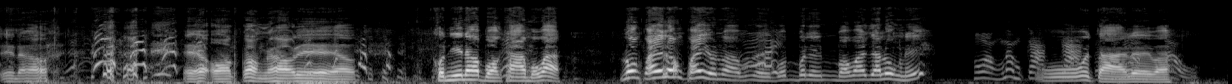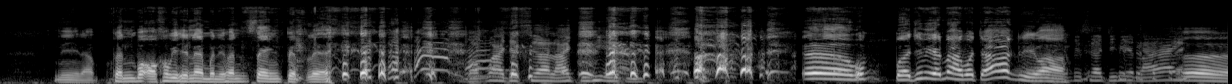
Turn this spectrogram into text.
เนี่ยนะครับ เออออกกล้องนะครับนี่ครับคนนี้นะครับบอกทางบอกว่า ลงไปลงไปคนว่าผมเลยผมผมเลยบอกว่าอย่าลงหนี้ห้องน้ำกากโอ้ยตายเลยวะนี่นะครับเพิ่นบอกออกเข้าวิดีโอเลยเหมือนเพิ่นเซ็งเป็ดเลย บอกว่าจะเสื้อหลาย GPS เออผมเปิดชีวิตมาบ่จักดีว่ะจะไปเสื้อ GPS หลายเออ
